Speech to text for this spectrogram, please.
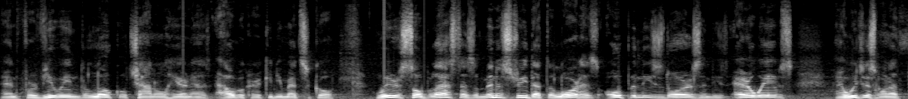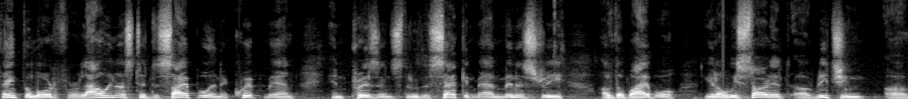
and for viewing the local channel here in Albuquerque, New Mexico. We are so blessed as a ministry that the Lord has opened these doors and these airwaves, and we just want to thank the Lord for allowing us to disciple and equip men in prisons through the Second Man ministry of the Bible. You know, we started uh, reaching uh,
